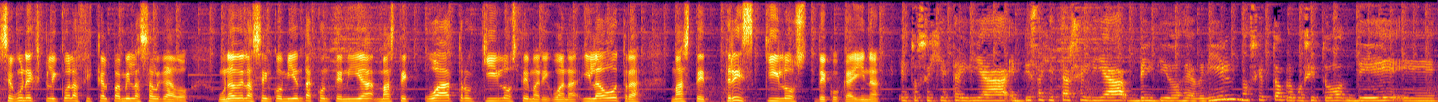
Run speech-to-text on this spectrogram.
Según explicó la fiscal Pamela Salgado, una de las encomiendas contenía más de 4 kilos de marihuana y la otra más de 3 kilos de cocaína. Esto se gesta el día, empieza a gestarse el día 22 de abril, ¿no es cierto?, a propósito de eh,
